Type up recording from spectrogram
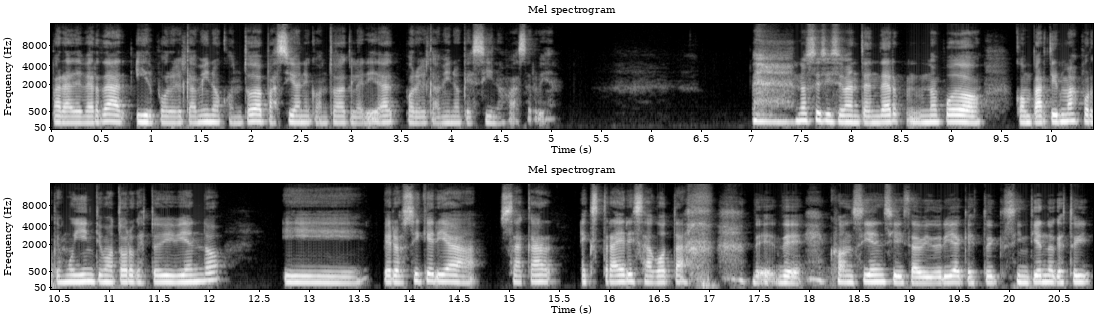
para de verdad ir por el camino con toda pasión y con toda claridad, por el camino que sí nos va a hacer bien. No sé si se va a entender, no puedo compartir más porque es muy íntimo todo lo que estoy viviendo, y... pero sí quería sacar extraer esa gota de, conciencia y sabiduría que estoy sintiendo que estoy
